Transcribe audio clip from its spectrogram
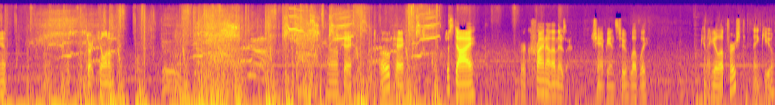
Yep. Start killing them. Okay. Okay. Just die. For crying out loud, there's a champions too. Lovely. Can I heal up first? Thank you.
